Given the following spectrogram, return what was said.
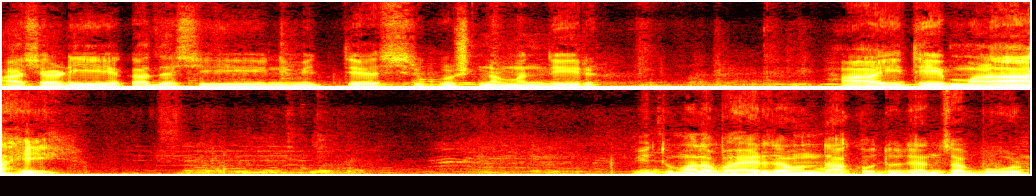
आषाढी एकादशी निमित्त श्रीकृष्ण मंदिर हा इथे मळा आहे. मी तुम्हाला बाहेर जाऊन दाखवतो त्यांचा बोर्ड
